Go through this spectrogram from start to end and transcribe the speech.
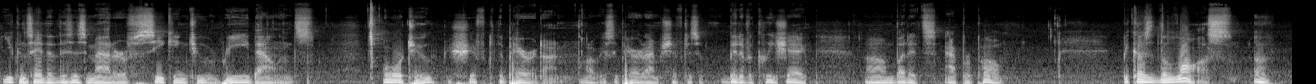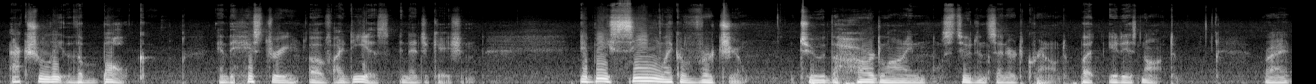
you can say that this is a matter of seeking to rebalance or to shift the paradigm. Obviously, paradigm shift is a bit of a cliche, um, but it's apropos. Because the loss of actually the bulk and the history of ideas in education it may seem like a virtue to the hardline student centered crowd, but it is not. Right?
